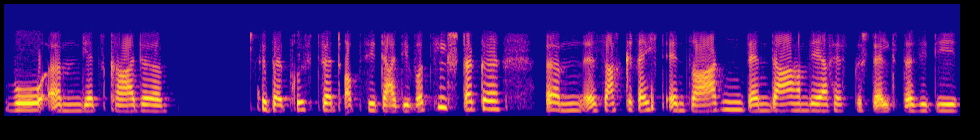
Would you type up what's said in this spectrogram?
wo ähm, jetzt gerade überprüft wird, ob sie da die Wurzelstöcke ähm, sachgerecht entsorgen, denn da haben wir ja festgestellt, dass sie die,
